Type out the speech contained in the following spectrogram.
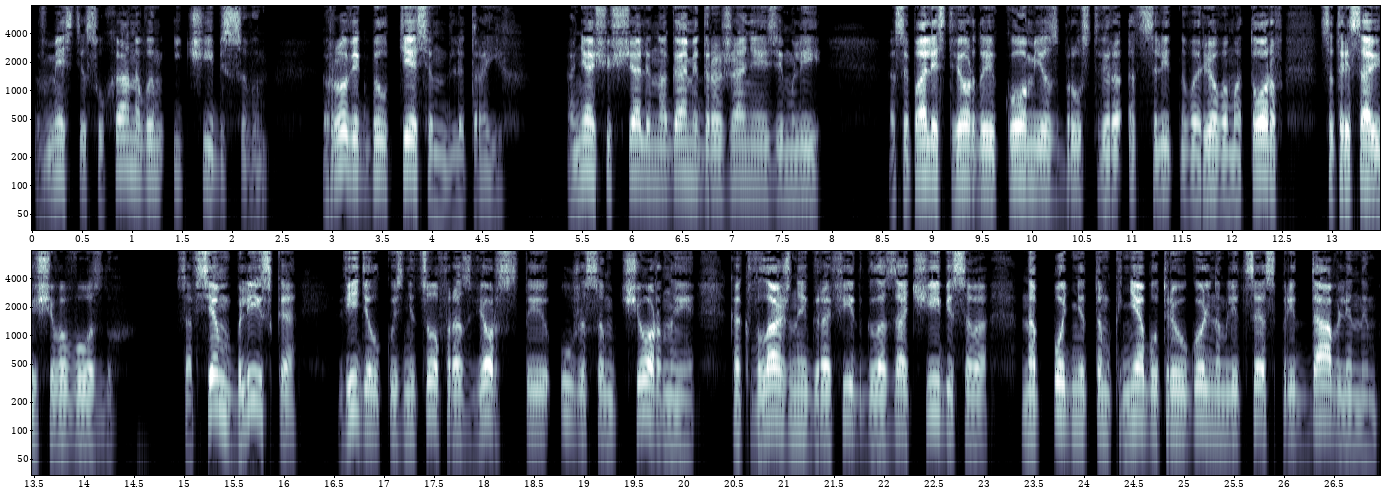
вместе с Ухановым и Чибисовым. Ровик был тесен для троих. Они ощущали ногами дрожание земли. Осыпались твердые комья с бруствера от слитного рева моторов, сотрясающего воздух. Совсем близко видел Кузнецов разверстые ужасом черные, как влажный графит, глаза Чибисова на поднятом к небу треугольном лице с придавленным,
